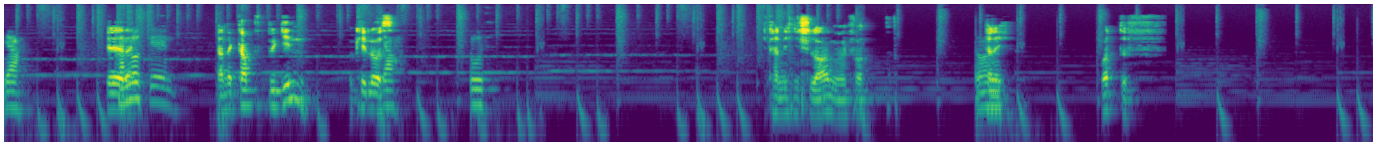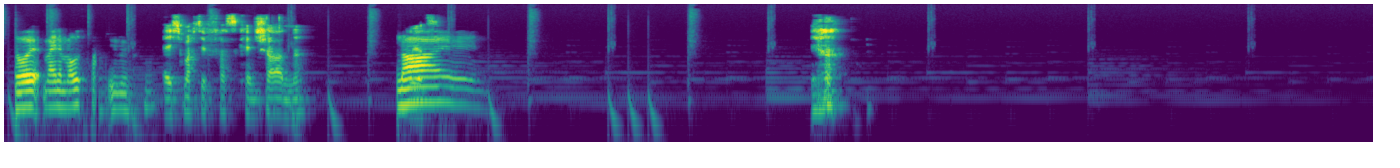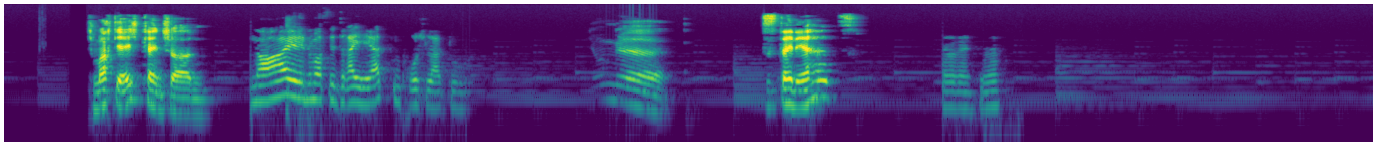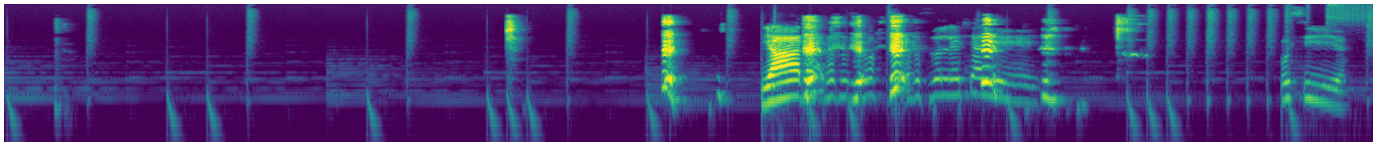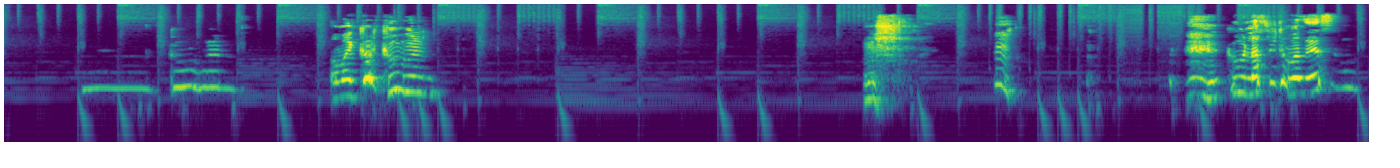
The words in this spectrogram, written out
Ja, Okay, kann dann losgehen. kann der Kampf beginnen. Okay, los. Ja, los. Ich kann dich nicht schlagen einfach. Kann ich. What the f. So, meine Maus macht übel. Ey, ich mach dir fast keinen Schaden, ne? Nein. Ja. Ich mach dir echt keinen Schaden. Nein, du machst dir drei Herzen pro Schlag, du. Junge. Ist das dein Ernst? Ja, weißt du was? Ja, das, das, ist so, das ist so lächerlich. Bussi. Kugeln. Oh mein Gott, Kugeln! Kuh, lass mich doch was essen!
